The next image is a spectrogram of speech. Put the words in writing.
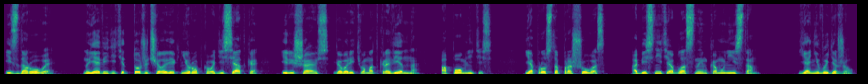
и здоровое. Но я, видите, тоже человек неробкого десятка и решаюсь говорить вам откровенно. Опомнитесь. Я просто прошу вас, объясните областным коммунистам. Я не выдержал,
